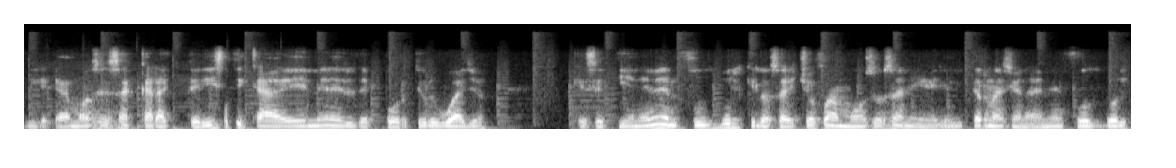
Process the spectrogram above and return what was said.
digamos, esa característica ADN del deporte uruguayo que se tiene en el fútbol, que los ha hecho famosos a nivel internacional en el fútbol,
